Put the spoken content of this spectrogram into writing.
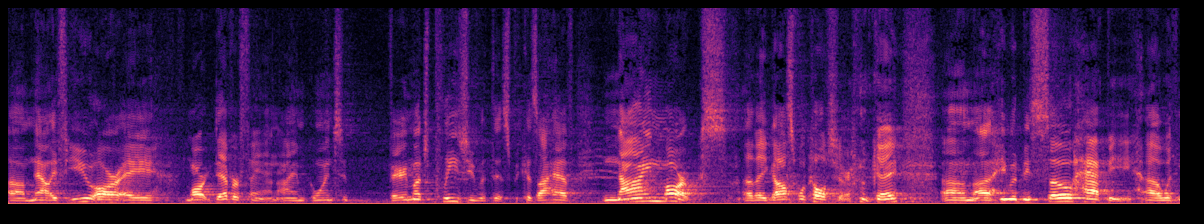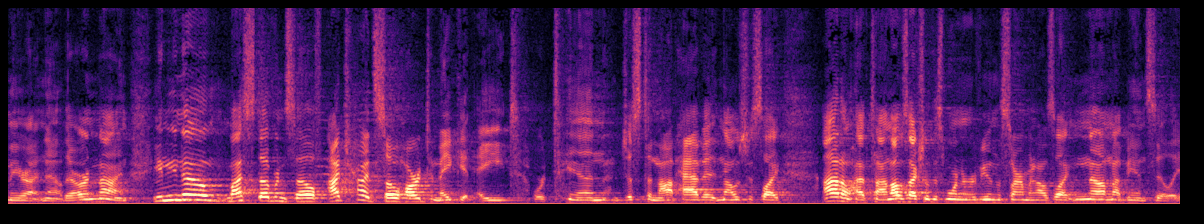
Um, now, if you are a Mark Dever fan, I am going to very much please you with this because I have nine marks of a gospel culture, okay? Um, uh, he would be so happy uh, with me right now. There are nine. And you know, my stubborn self, I tried so hard to make it eight or ten just to not have it. And I was just like, I don't have time. I was actually this morning reviewing the sermon. I was like, no, I'm not being silly.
